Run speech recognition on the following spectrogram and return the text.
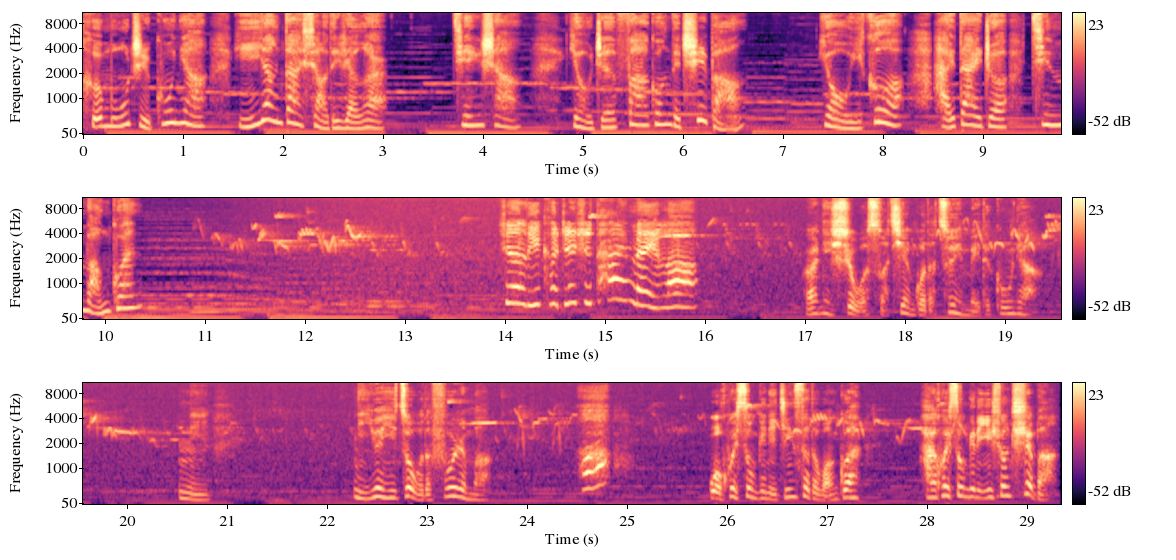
和拇指姑娘一样大小的人儿，肩上有着发光的翅膀，有一个还戴着金王冠。这里可真是太美了，而你是我所见过的最美的姑娘。你，你愿意做我的夫人吗？啊！我会送给你金色的王冠，还会送给你一双翅膀，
